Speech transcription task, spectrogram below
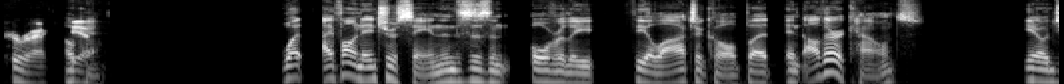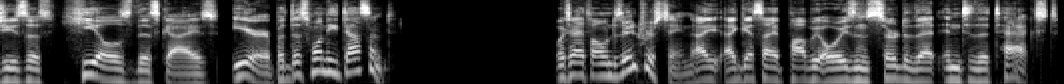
Correct. Okay. Yeah. What I found interesting, and this isn't overly theological, but in other accounts, you know, Jesus heals this guy's ear, but this one he doesn't which I found was interesting. I, I, guess I probably always inserted that into the text.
